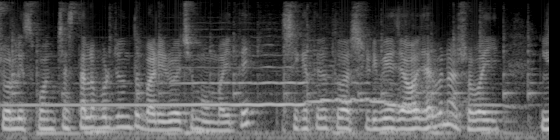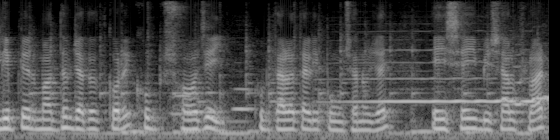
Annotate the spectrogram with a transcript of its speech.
চল্লিশ, পঞ্চাশ তলা পর্যন্ত বাড়ি রয়েছে মুম্বাইতে। সেক্ষেত্রে তো আর সিঁড়ি বেয়ে যাওয়া যাবে না, সবাই লিফটের মাধ্যমে যাতায়াত করে, খুব সহজেই খুব তাড়াতাড়ি পৌঁছানো যায়। এই সেই বিশাল ফ্ল্যাট।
